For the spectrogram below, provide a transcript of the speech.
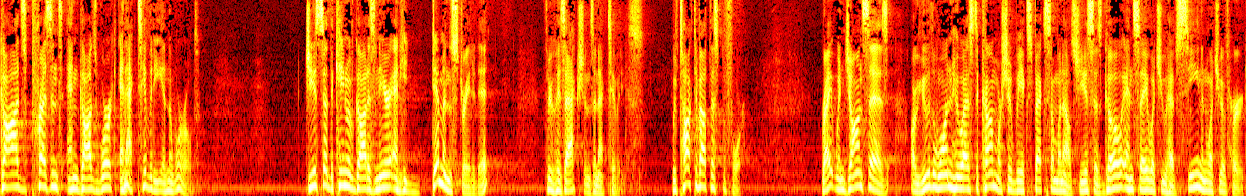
God's presence and God's work and activity in the world. Jesus said the kingdom of God is near, and he demonstrated it through his actions and activities. We've talked about this before, right? When John says, Are you the one who has to come, or should we expect someone else? Jesus says, Go and say what you have seen and what you have heard,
